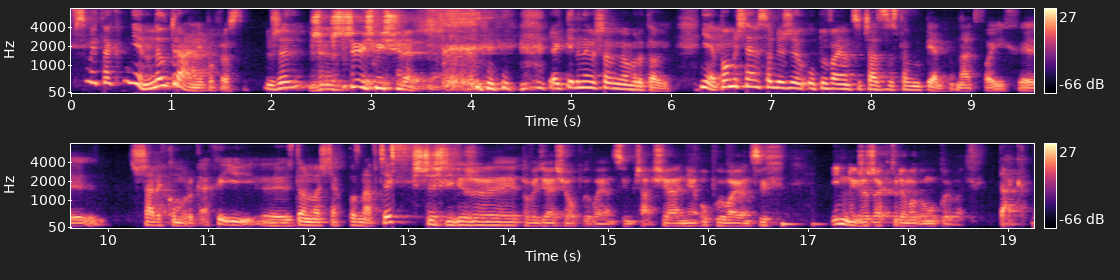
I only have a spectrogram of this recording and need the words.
w sumie tak, nie no, neutralnie po prostu, że Ży, życzyłeś mi średnio. jak Ireneuszowi Mamrutowi. Nie, pomyślałem sobie, że upływający czas zostawił piętno na twoich y, szarych komórkach i y, zdolnościach poznawczych. Szczęśliwie, że powiedziałeś o upływającym czasie, a nie o upływających innych rzeczach, które mogą upływać. Tak,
